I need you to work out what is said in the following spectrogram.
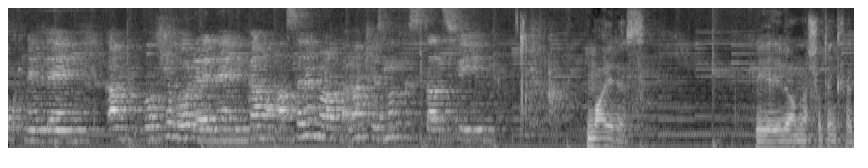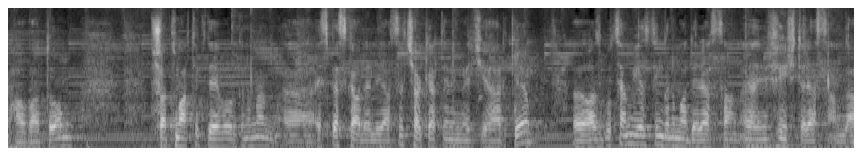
օգնել են, կամ ողջորել են, կամ ասել են, որ ապա քեզ մոտ կստացվի։ Մայրս երևի ամենաշատ ինքն էր հավատում, շատ մարդիկ դե որ գնում եմ, այսպես կարելի ասել, ճակերտների մեջ իհարկե, ազգությամբ եզդին գնում է դերասան, ինչ դերասան դա,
